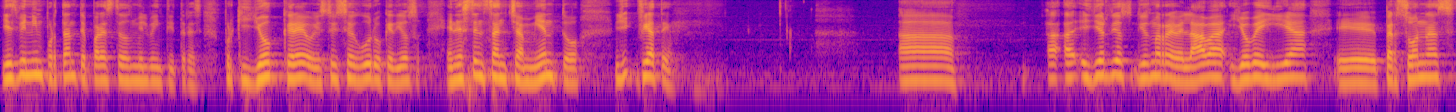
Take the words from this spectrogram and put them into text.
Y es bien importante para este 2023, porque yo creo y estoy seguro que Dios en este ensanchamiento, fíjate, ah, ayer Dios, Dios me revelaba y yo veía eh, personas,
